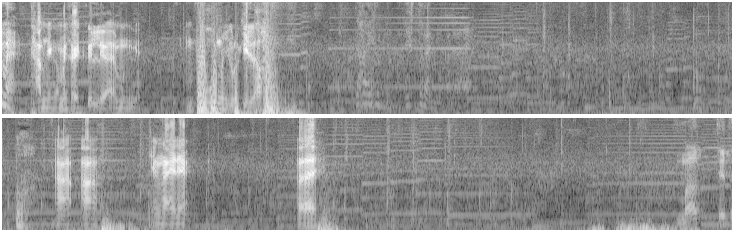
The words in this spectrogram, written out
แหมทำอย่างก็ไม่เคยขึ้นเรือมึงเนี่ยมึงพูดไม่รู้กี่รอบ ガイドならレストランに行かない อ่าอ่ายังไงเนี่ย เอ้ย 待ってた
